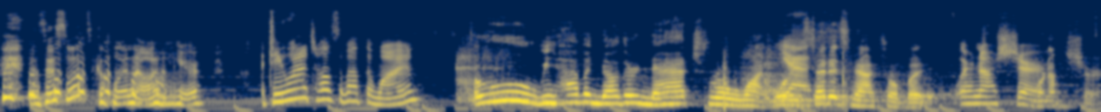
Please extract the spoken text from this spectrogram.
Is this what's going on here? Do you want to tell us about the wine? Oh, we have another natural wine. Well, Yes. it said it's natural, but We're not sure. we're not sure.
